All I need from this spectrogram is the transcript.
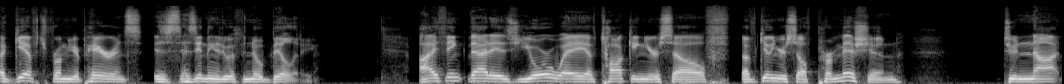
a gift from your parents is has anything to do with nobility. I think that is your way of talking yourself of giving yourself permission to not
